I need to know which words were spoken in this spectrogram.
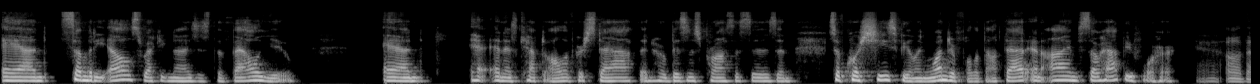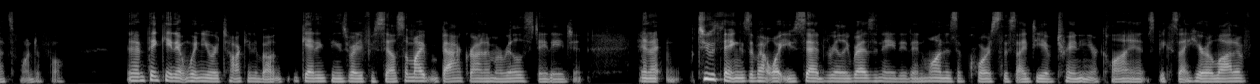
And somebody else recognizes the value and and has kept all of her staff and her business processes. And so of course she's feeling wonderful about that and i'm so happy for her. Yeah. Oh that's wonderful. And i'm thinking that when you were talking about getting things ready for sale so my background i'm a real estate agent and I, two things about what you said really resonated and one is of course this idea of training your clients because i hear a lot of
